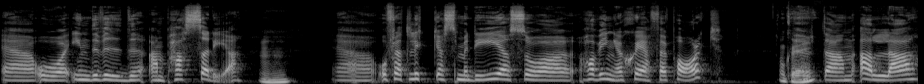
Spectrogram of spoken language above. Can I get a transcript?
eh, och individanpassa det. Mm. Eh, och för att lyckas med det så har vi inga chefer på ARK. Okay. Utan alla,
